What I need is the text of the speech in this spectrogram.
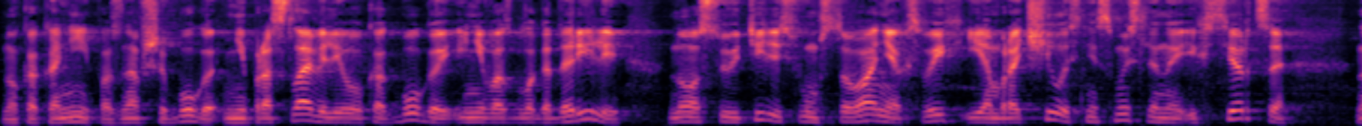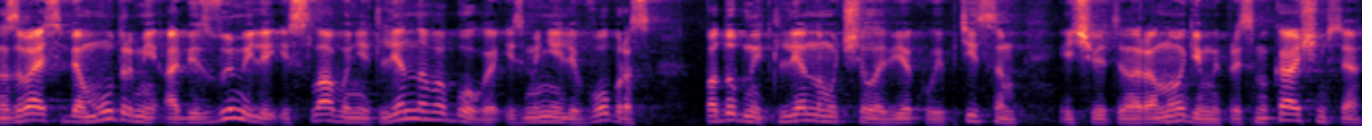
Но как они, познавшие Бога, не прославили Его как Бога и не возблагодарили, но осуетились в умствованиях своих и омрачилось несмысленное их сердце, называя себя мудрыми, обезумели и славу нетленного Бога изменили в образ – подобный тленному человеку и птицам, и четвероногим, и присмыкающимся,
